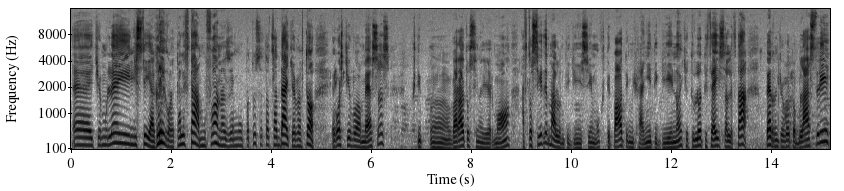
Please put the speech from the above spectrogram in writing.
ε, και μου λέει ληστεία, γρήγορα τα λεφτά, μου φώναζε, μου πατούσε τα τσαντάκια με αυτό. Εγώ σκύβω αμέσως, χτυ, ε, βαράω το συναγερμό, αυτός είδε μάλλον την κίνησή μου, χτυπάω τη μηχανή, την κλείνω και του λέω τι θέλεις τα λεφτά, παίρνω κι εγώ τον πλάστρι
